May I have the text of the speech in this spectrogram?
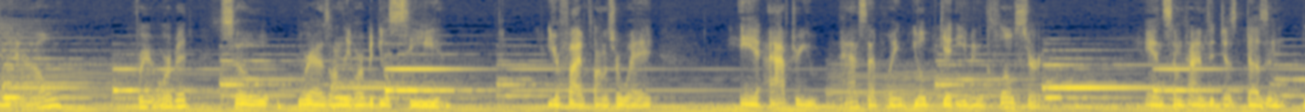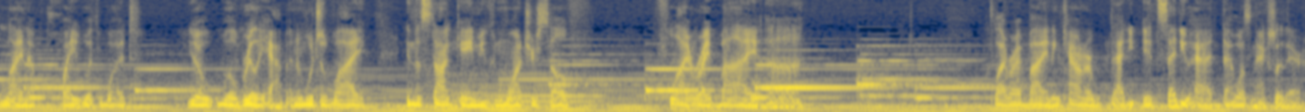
now for your orbit. So, whereas on the orbit you'll see you're five kilometers away, and after you pass that point, you'll get even closer. And sometimes it just doesn't line up quite with what you know will really happen, and which is why in the stock game you can watch yourself fly right by. Uh, fly right by an encounter that it said you had that wasn't actually there.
